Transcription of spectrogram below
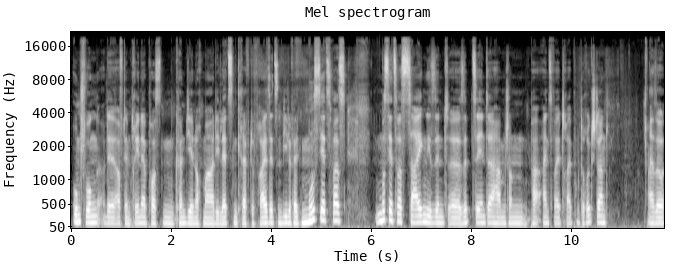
Umschwung der auf dem Trainerposten könnt ihr nochmal die letzten Kräfte freisetzen. Bielefeld muss jetzt was muss jetzt was zeigen. Die sind äh, 17. haben schon ein paar, ein, zwei, drei Punkte Rückstand. Also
